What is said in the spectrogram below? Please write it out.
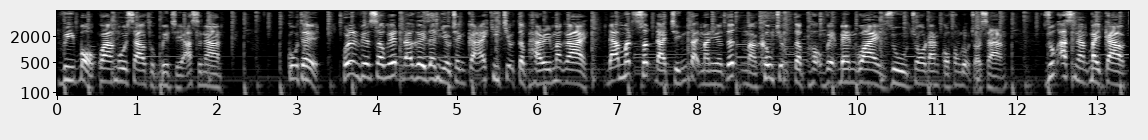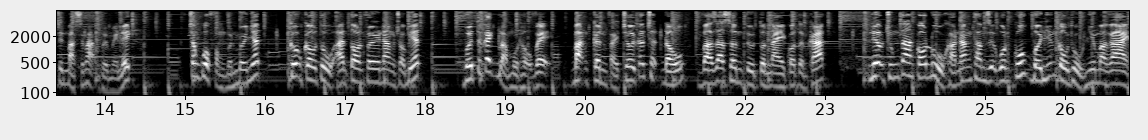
vì bỏ qua ngôi sao thuộc biên chế Arsenal. Cụ thể, huấn luyện viên Southgate đã gây ra nhiều tranh cãi khi triệu tập Harry Maguire đã mất suất đá chính tại Man United mà không triệu tập hậu vệ Ben White dù cho đang có phong độ chói sáng, giúp Arsenal bay cao trên bảng xếp hạng Premier League. Trong cuộc phỏng vấn mới nhất, cựu cầu thủ Anton Fernand cho biết với tư cách là một hậu vệ, bạn cần phải chơi các trận đấu và ra sân từ tuần này qua tuần khác. Liệu chúng ta có đủ khả năng tham dự World Cup với những cầu thủ như Magai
